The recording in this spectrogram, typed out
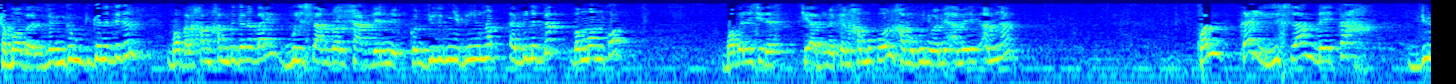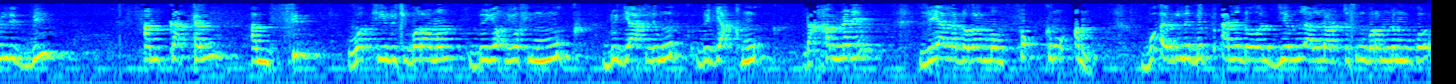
te booba la ngëm gi gën a dëgër booba la xam-xam bi gën a bari bu lislaam doon saar benn nit kon jullit ñi du ñu not adduna bépp ba moom ko booba li ci def ci adduna kenn xamu ko woon xamaguñu woon ne Amérique am na kon kay lislaam day tax jullit bi am kattan am fit wakkiilu ci boroomam du yox yoxi mukk du jaaxle mukk du jàq mukk ndax xam na ne li yàlla dogal moom fokk mu am bu adduna bépp àndandoo woon jéem la lor te suñu borom namm ko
